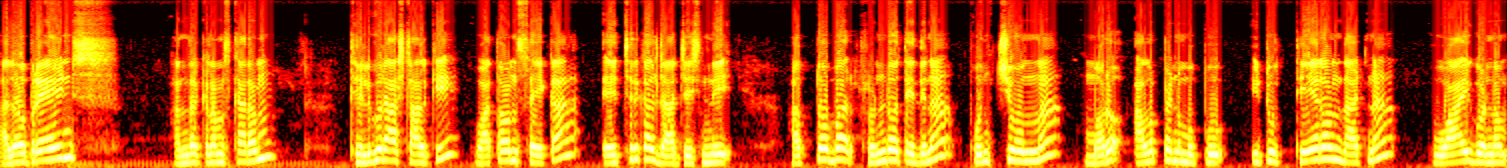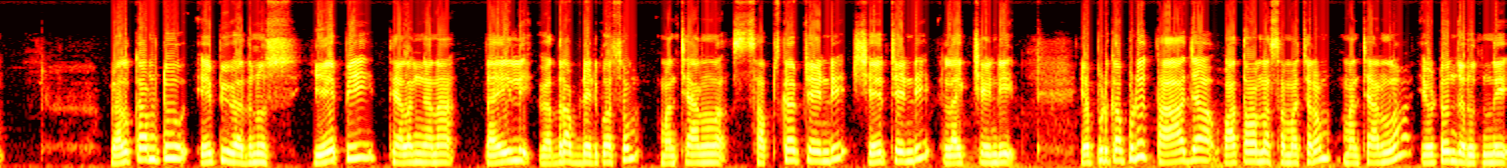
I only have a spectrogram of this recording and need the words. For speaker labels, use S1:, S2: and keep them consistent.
S1: Hello friends అందరికి నమస్కారం. తెలుగు రాష్ట్రాలకి వాతావరణ శాఖ హెచ్చరికలు జారీ చేసింది. అక్టోబర్ రెండో తేదీన పొంచి ఉన్న మరో అలపెండ ముప్పు. ఇటు తీరం దాటిన వాయుగుండం. Welcome to AP weather news AP Telangana daily weather update కోసం మన ఛానల్ సబ్స్క్రైబ్ చేయండి షేర్ చేయండి లైక్ చేయండి. ఎప్పటికప్పుడు తాజా వాతావరణ సమాచారం మన ఛానల్లో ఇవ్వటం జరుగుతుంది.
